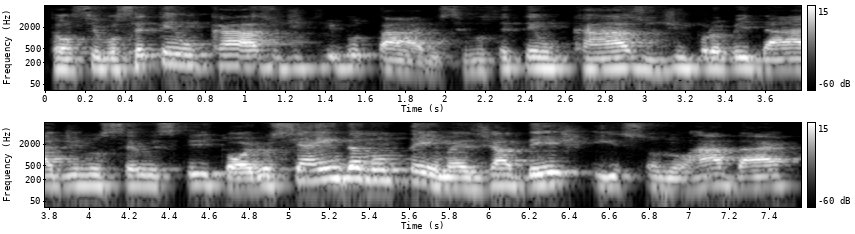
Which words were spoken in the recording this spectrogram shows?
Então, se você tem um caso de tributário, se você tem um caso de improbidade no seu escritório, ou se ainda não tem, mas já deixe isso no radar,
